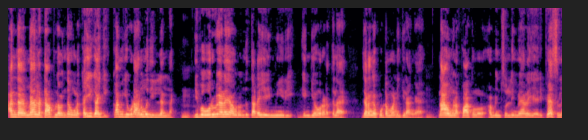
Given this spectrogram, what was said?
அந்த மேல டாப்ல வந்து அவங்கள கை காக்கி காமிக்க கூட அனுமதி இல்லைல்ல. இப்போ ஒருவேளை அவர் வந்து தடையை மீறி எங்கேயோ ஒரு இடத்துல ஜனங்க கூட்டமா நிக்கிறாங்க. ம். நான் அவங்கள பார்க்கணும் அப்படின்னு சொல்லி மேலே ஏறி பேசல.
